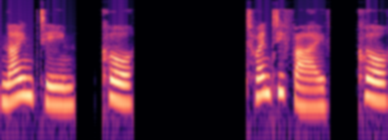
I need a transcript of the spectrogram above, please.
19. Corps 25. Corps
